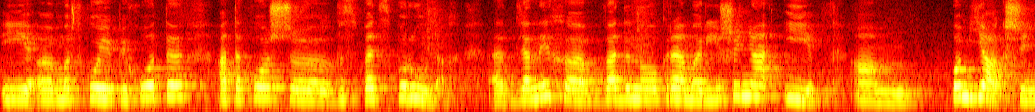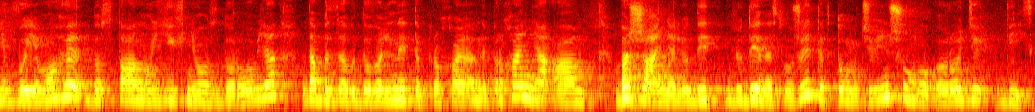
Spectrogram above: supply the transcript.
і е, морської піхоти, а також е, в спецспорудах. Е, Для них введено окреме рішення і пом'якшені вимоги до стану їхнього здоров'я, даби задовольнити не прохання, а бажання людини служити в тому чи іншому роді військ.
